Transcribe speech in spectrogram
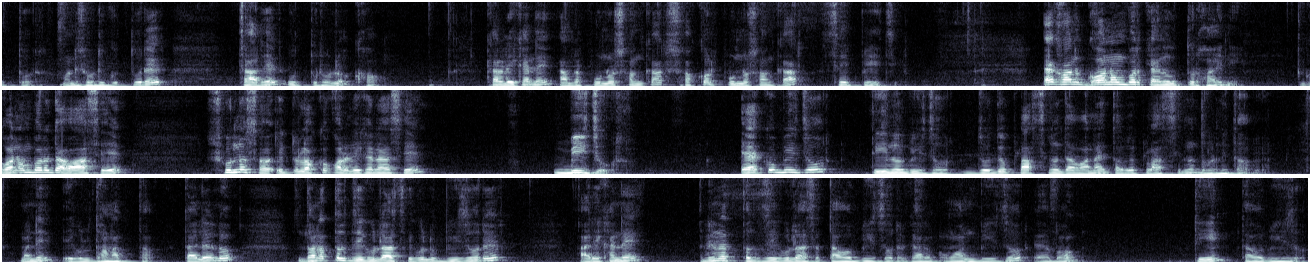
উত্তর মানে সঠিক উত্তরের চারের উত্তর হলো খ। কারণ এখানে আমরা পূর্ণ সংখ্যার সকল পূর্ণ সংখ্যার সেট পেয়েছি। এখন গ নম্বর কেন উত্তর হয়নি? গ নম্বরে দেওয়া আছে, শূন্য একটু লক্ষ্য করেন, এখানে আছে বিজোর একও বিজোর তিনও বিজোর যদিও প্লাস চিহ্ন দেওয়া নাই, তবে প্লাস চিহ্ন ধরে নিতে হবে। মানে এগুলো ধনাত্মক। তাহলে হলো ধনাত্মক যেগুলো আছে, এগুলো বিজোরের আর এখানে ঋণাত্মক যেগুলো আছে, তাও বিজোরের কারণ ওয়ান বিজোর এবং তিন, তাও বিজোর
